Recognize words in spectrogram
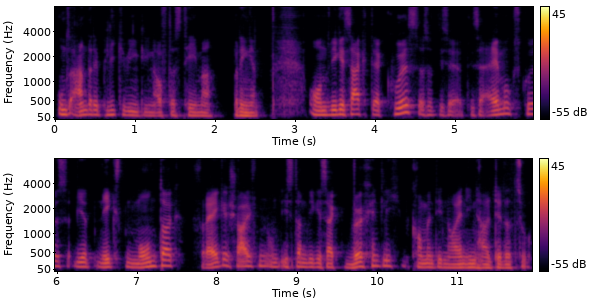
uns andere Blickwinkeln auf das Thema bringen. Und wie gesagt, der Kurs, also dieser, dieser IMOX-Kurs wird nächsten Montag freigeschalten und ist dann, wie gesagt, wöchentlich kommen die neuen Inhalte dazu.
